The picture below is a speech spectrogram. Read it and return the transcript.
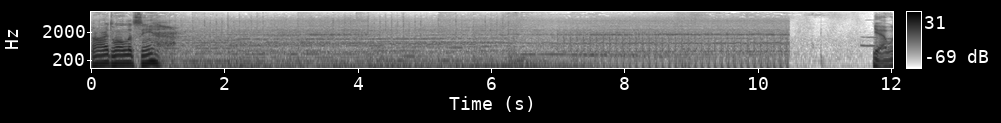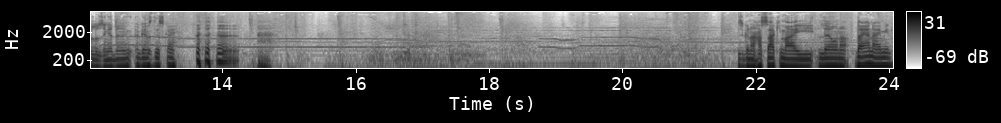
Alright, well, let's see. Yeah, we're losing it against this guy. He's gonna Hasaki my Leona. Diana, I mean.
